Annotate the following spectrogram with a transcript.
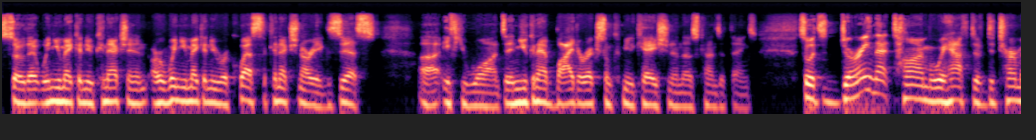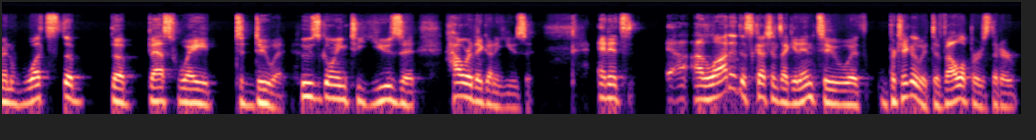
so that when you make a new connection or when you make a new request the connection already exists uh, if you want. And you can have bi directional communication and those kinds of things. So it's during that time where we have to determine what's the, the best way to do it, who's going to use it, how are they going to use it. And it's a lot of discussions I get into with, particularly with developers that are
